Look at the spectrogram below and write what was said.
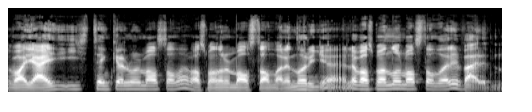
hva jeg tenker er normal standard? Hva som er normal standard i Norge, eller hva som er normal standard i verden?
